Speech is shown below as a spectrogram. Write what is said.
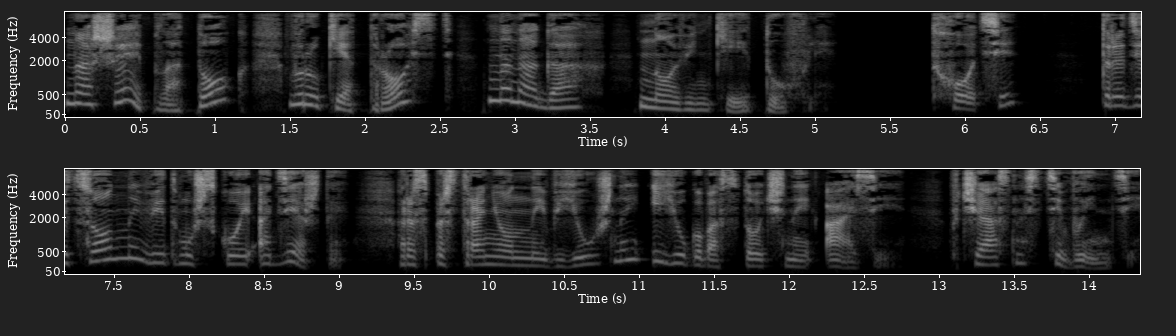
на шее платок, в руке трость, на ногах новенькие туфли. Тхоти традиционный вид мужской одежды, распространенный в Южной и Юго-Восточной Азии, в частности в Индии.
